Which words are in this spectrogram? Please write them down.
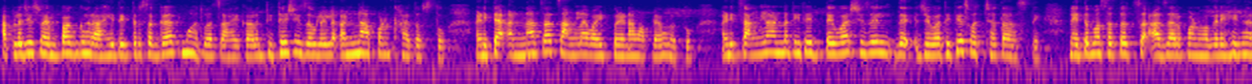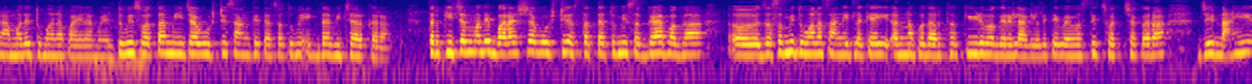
आपलं जे स्वयंपाकघर आहे ते तर सगळ्यात महत्त्वाचं आहे कारण तिथे शिजवलेलं अन्न आपण खात असतो आणि त्या अन्नाचा चांगला वाईट परिणाम आपल्यावर होतो. आणि चांगलं अन्न तिथे तेव्हा शिजेल दे- जेव्हा तिथे स्वच्छता असते. नाही तर मग सततचं आजारपण वगैरे हे घरामध्ये तुम्हाला पाहायला मिळेल. तुम्ही स्वतः मी ज्या गोष्टी सांगते त्याचा तुम्ही एकदा विचार करा. तर किचनमध्ये बऱ्याचशा गोष्टी असतात त्या तुम्ही सगळ्या बघा. जसं मी तुम्हाला सांगितलं की अन्नपदार्थ कीड वगैरे लागलेले ते व्यवस्थित स्वच्छ करा. जे नाही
